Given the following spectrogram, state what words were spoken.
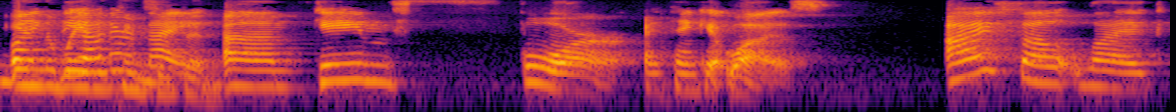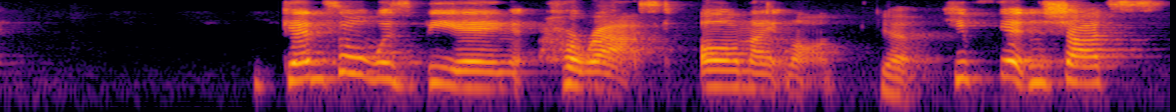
Like in the way that other things night, have been? um, game four, I think it was. I felt like Guentzel was being harassed all night long. Yeah, he was getting shots,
